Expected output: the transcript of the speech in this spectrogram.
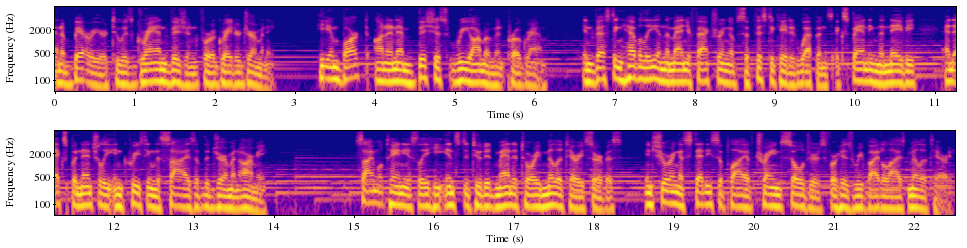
and a barrier to his grand vision for a greater Germany. He embarked on an ambitious rearmament program, investing heavily in the manufacturing of sophisticated weapons, expanding the navy, and exponentially increasing the size of the German army. Simultaneously, he instituted mandatory military service, ensuring a steady supply of trained soldiers for his revitalized military.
